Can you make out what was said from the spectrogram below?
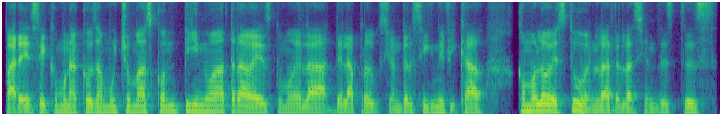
parece como una cosa mucho más continua a través como de la, de la producción del significado. ¿Cómo lo ves tú en la relación de estos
